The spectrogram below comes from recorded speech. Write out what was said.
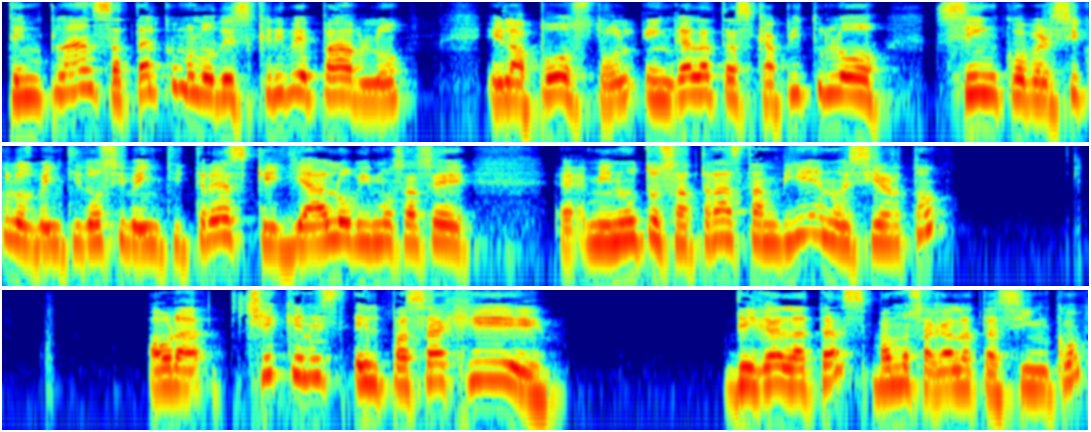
templanza, tal como lo describe Pablo, el apóstol, en Gálatas capítulo 5, versículos 22 y 23, que ya lo vimos hace eh, minutos atrás también, ¿no es cierto? Ahora, chequen el pasaje de Gálatas, vamos a Gálatas 5.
